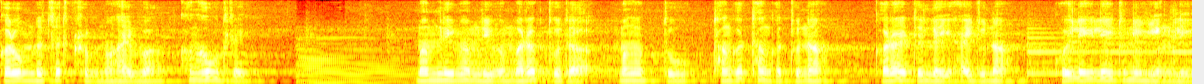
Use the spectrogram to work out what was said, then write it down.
ꯀꯔꯣꯝꯗ ꯆꯠꯈ꯭ꯔꯕꯅꯣ ꯍꯥꯏꯕ ꯈꯪꯍꯧꯗ꯭ꯔꯦ ꯃꯝꯂꯤ ꯃꯝꯂꯤꯕ ꯃꯔꯛꯇꯨꯗ ꯃꯉꯛꯇꯨ ꯊꯥꯡꯒꯠ ꯊꯥꯡꯒꯠꯇꯨꯅ ꯀꯔꯥꯏꯗ ꯂꯩ ꯍꯥꯏꯗꯨꯅ ꯀꯣꯏꯂꯩ ꯂꯩꯗꯨꯅ ꯌꯦꯡꯂꯤ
